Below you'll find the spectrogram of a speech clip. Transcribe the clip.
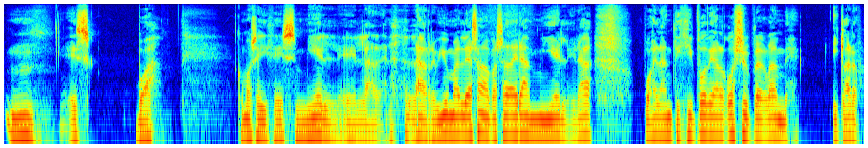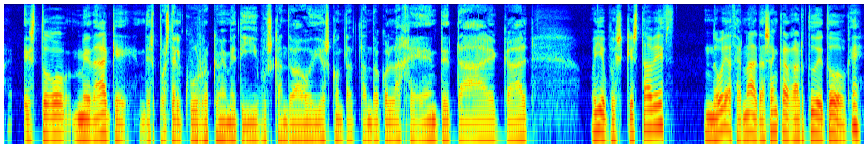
mm, es. Buah. ¿Cómo se dice? Es miel. Eh, la, la review mal de la semana pasada era miel. Era buah, el anticipo de algo súper grande. Y claro, esto me da que después del curro que me metí buscando audios, contactando con la gente, tal, tal. Oye, pues que esta vez no voy a hacer nada. ¿Te vas a encargar tú de todo qué?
